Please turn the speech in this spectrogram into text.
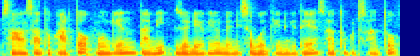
salah satu kartu, mungkin tadi zodiaknya udah disebutin gitu ya, satu persatu.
